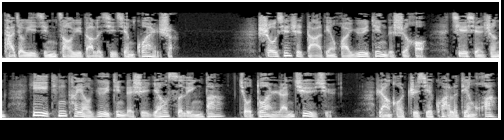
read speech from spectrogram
他就已经遭遇到了几件怪事儿。首先是打电话预定的时候，接线生一听他要预定的是幺四零八，就断然拒绝，然后直接挂了电话。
